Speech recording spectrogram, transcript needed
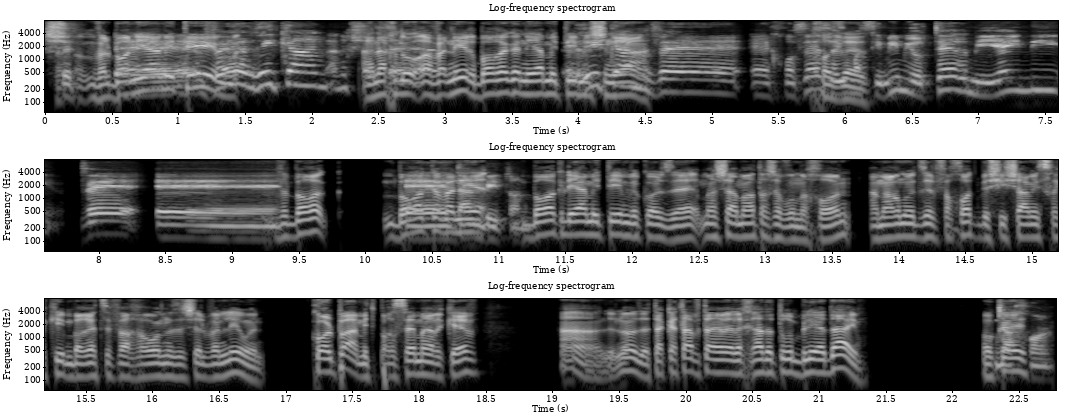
ש... אבל בוא נהיה אמיתיים. וריקן, אני חושב אנחנו, ש... אבל ניר, בוא רגע נהיה אמיתיים בשנייה. ריקן וחוזז היו מתאימים יותר מייני ו... ובוא רק... בוא רק אבל נהיה, בוא רק נהיה אמיתיים וכל זה, מה שאמרת עכשיו הוא נכון, אמרנו את זה לפחות בשישה משחקים ברצף האחרון הזה של ון ליוון. כל פעם מתפרסם ההרכב, אה, זה לא יודע, אתה כתבת על אחד הטורים בלי ידיים. אוקיי? נכון.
